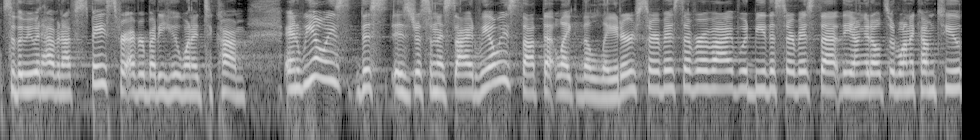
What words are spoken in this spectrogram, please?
so that we would have enough space for everybody who wanted to come. And we always, this is just an aside, we always thought that like the later service of Revive would be the service that the young adults would want to come to.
